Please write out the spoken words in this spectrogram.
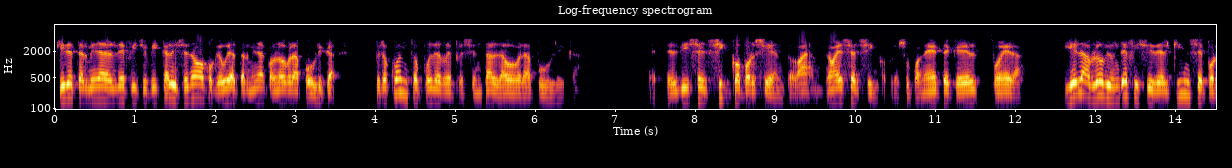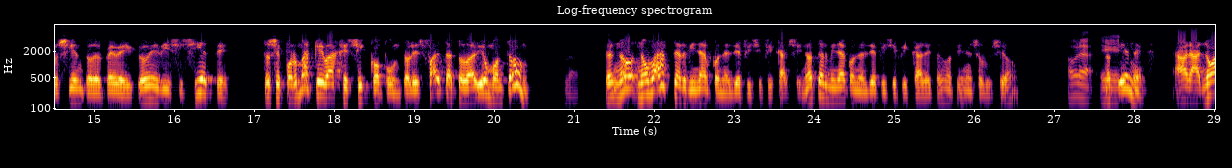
Quiere terminar el déficit fiscal y dice, no, porque voy a terminar con la obra pública. Pero ¿cuánto puede representar la obra pública? Él dice el 5%, no es el 5%, pero suponete que él pueda. Y él habló de un déficit del 15% del PBI, que hoy es 17%. Entonces, por más que baje 5 puntos, les falta todavía un montón. Pero no, no va a terminar con el déficit fiscal. Si no termina con el déficit fiscal, esto no tiene solución. Ahora, no eh, tiene. Ahora, no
